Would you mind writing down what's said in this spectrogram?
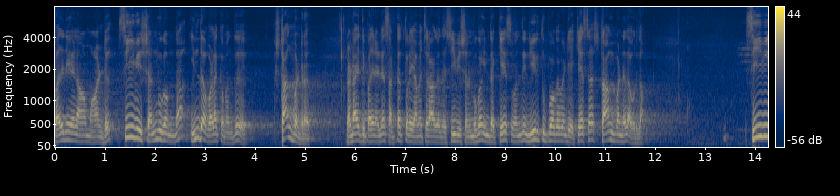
பதினேழாம் ஆண்டு சி வி சண்முகம் தான் இந்த வழக்கை வந்து ஸ்ட்ராங் பண்ணுறார் ரெண்டாயிரத்தி பதினேழில் சட்டத்துறை அமைச்சராக இருந்த சி வி சண்முகம் இந்த கேஸ் வந்து நீர்த்து போக வேண்டிய கேஸை ஸ்ட்ராங் பண்ணது அவர் தான். சி வி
